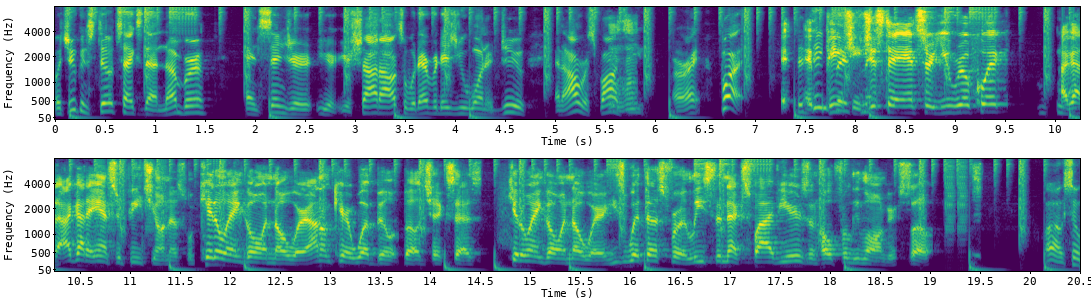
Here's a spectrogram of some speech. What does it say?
but you can still text that number and send your your, your shout outs or whatever it is you want to do, and I'll respond to Mhm. you. All right. But the And defense, Peachy, man- just to answer you real quick, I got I got to answer Peachy on this one. Kiddo ain't going nowhere. I don't care what Bill Belichick says. Kiddo ain't going nowhere. He's with us for at least the next five years and hopefully longer. So Oh, so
